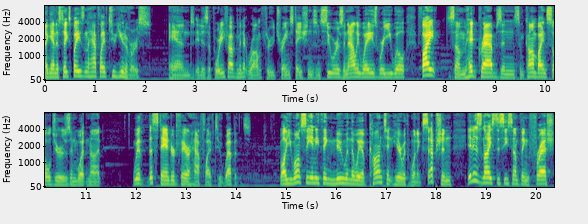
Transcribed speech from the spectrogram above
Again, this takes place in the Half Life 2 universe, and it is a 45 minute romp through train stations and sewers and alleyways where you will fight some head crabs and some combine soldiers and whatnot with the standard fare Half Life 2 weapons. While you won't see anything new in the way of content here, with one exception, it is nice to see something fresh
